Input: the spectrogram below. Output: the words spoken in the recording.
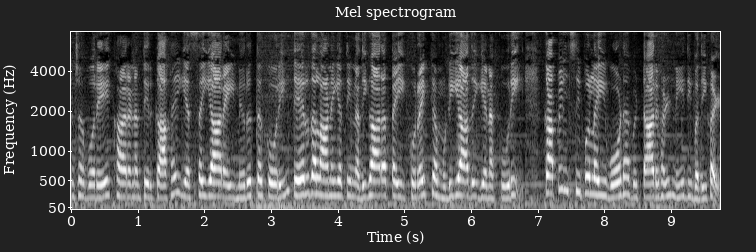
என்ற ஒரே காரணத்திற்காக எஸ்ஐஆரை நிறுத்த கோரி தேர்தல் ஆணையத்தின் அதிகாரத்தை குறைக்க முடியாது என கூறி கபில் சிபுலை ஓடவிட்டார்கள் நீதிபதிகள்.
